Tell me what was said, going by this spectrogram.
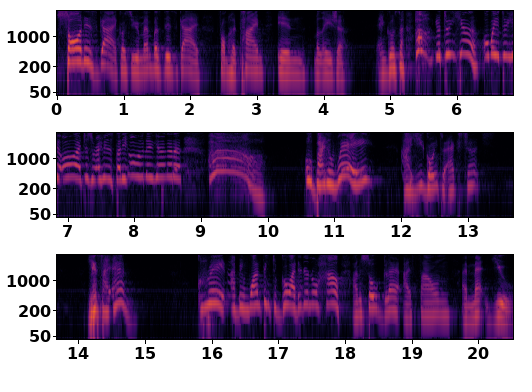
Saw this guy, because he remembers this guy from her time in Malaysia. And goes, Oh, you're doing here. Oh, what are you doing here? Oh, I just arrived here to study. Oh, da, da, da. oh. oh, by the way, are you going to Acts Church? Yes, I am. Great. I've been wanting to go. I didn't know how. I'm so glad I found, I met you.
